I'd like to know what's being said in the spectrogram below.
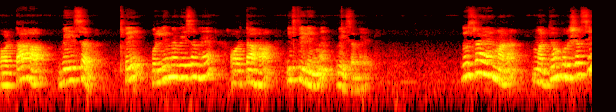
और ताहा वे सब। ते पुल्लिंग में वे सब है, और ताहा स्त्रीलिंग में वे सब है। दूसरा है हमारा मध्यम पुरुष से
